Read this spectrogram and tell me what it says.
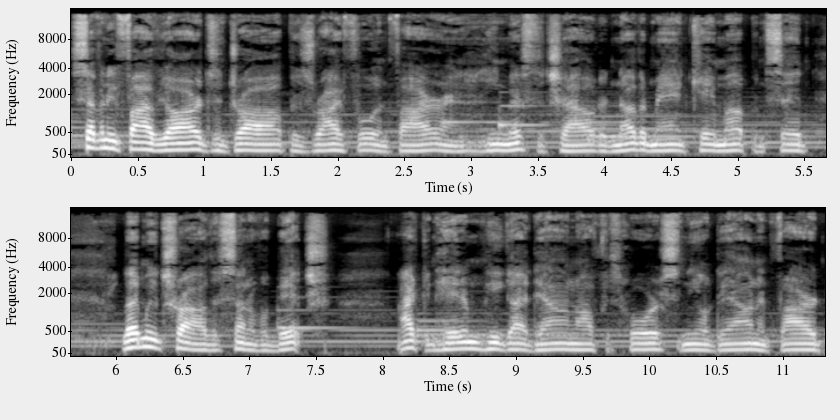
75 yards and draw up his rifle and fire, and he missed the child. Another man came up and said, Let me try, the son of a bitch. I can hit him. He got down off his horse, kneeled down, and fired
